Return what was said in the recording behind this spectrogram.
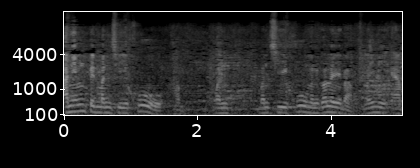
อันนี้มันเป็นบัญชีคู่ครับ มันบัญชีคู่มันก็เลยแบบไม่มีแอป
